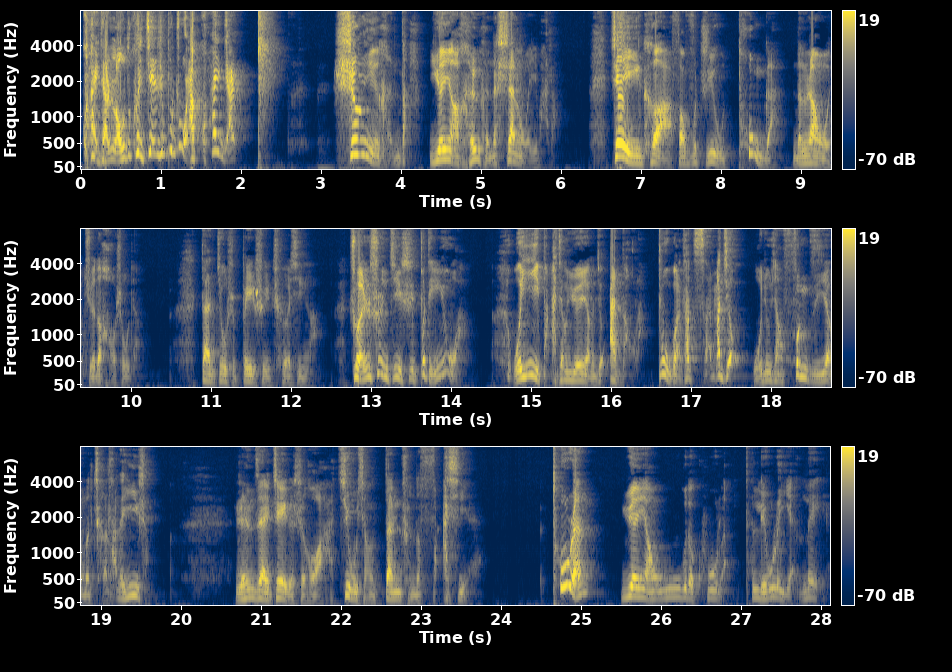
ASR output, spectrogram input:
快点，老子快坚持不住了，快点！”声音很大，鸳鸯狠狠地扇了我一巴掌。这一刻啊，仿佛只有痛感能让我觉得好受点，但就是杯水车薪啊，转瞬即逝，不顶用啊！我一把将鸳鸯就按倒了，不管他怎么叫，我就像疯子一样的扯他的衣裳。人在这个时候啊，就想单纯的发泄。突然，鸳鸯呜呜的哭了，他流了眼泪。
